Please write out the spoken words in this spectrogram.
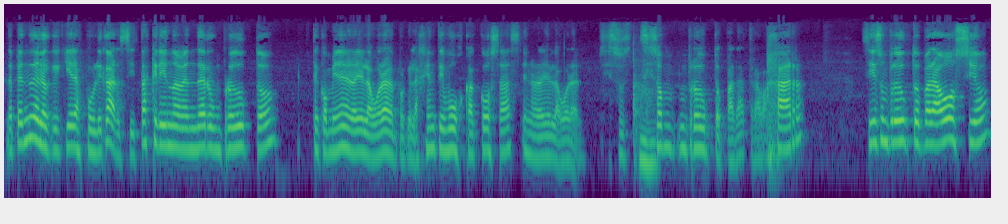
Depende de lo que quieras publicar. Si estás queriendo vender un producto, te conviene el horario laboral, porque la gente busca cosas en horario laboral. Si sos, si son un producto para trabajar, si es un producto para ocio,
